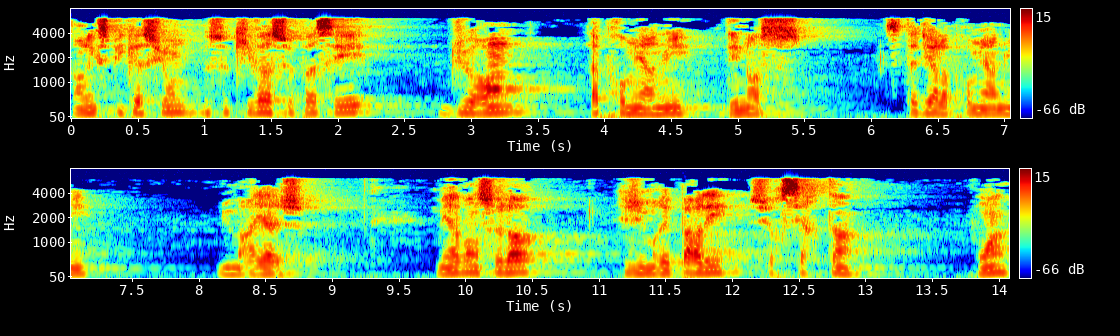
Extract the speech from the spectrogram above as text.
dans l'explication de ce qui va se passer durant la première nuit des noces, c'est-à-dire la première nuit du mariage. Mais avant cela, j'aimerais parler sur certains points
